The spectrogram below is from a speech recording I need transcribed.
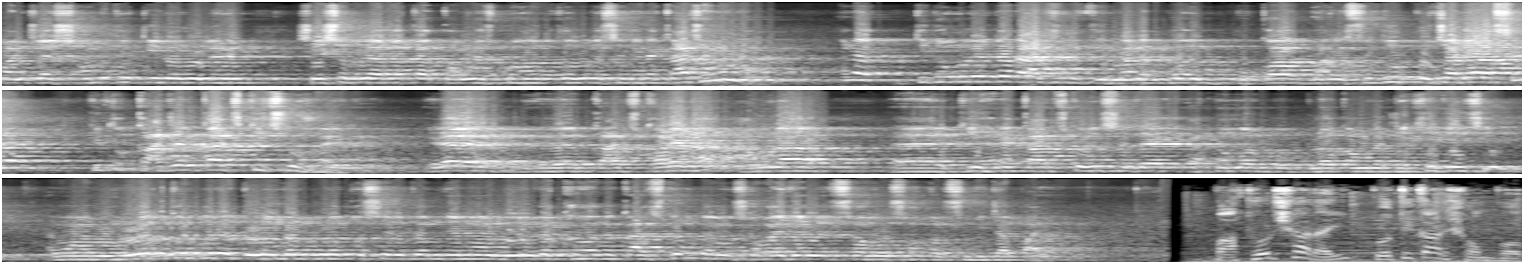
পঞ্চায়েত সমিতি তৃণমূলের সেই সকল এলাকা কংগ্রেস প্রভাবিত সেখানে কাজ হবে না। মানে তৃণমূলের একটা রাজনীতি মানে মানে শুধু প্রচারে আসে কিন্তু কাজের কাজ কিছু হয় না। এরা কাজ করে না। আমরা কি হারে কাজ করি সেটা এক নম্বর ব্লক আমরা দেখিয়ে দিয়েছি। এবং আমি অনুরোধ করব যে দু নম্বর ব্লকও সেরকম যেন নিরপেক্ষভাবে কাজ করুক এবং সবাই যেন সকল সুবিধা পায়। পাথর ছাড়াই প্রতিকার সম্ভব।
